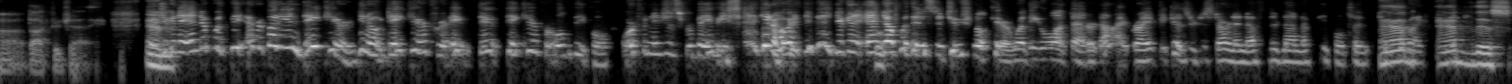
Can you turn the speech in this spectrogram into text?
uh, Dr. J. And but you're going to end up with everybody in daycare. You know, daycare for day, daycare for old people, orphanages for babies. You know, you're going to end up with institutional care, whether you want that or not, right? Because there just aren't enough. There's not enough people to, to add add this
